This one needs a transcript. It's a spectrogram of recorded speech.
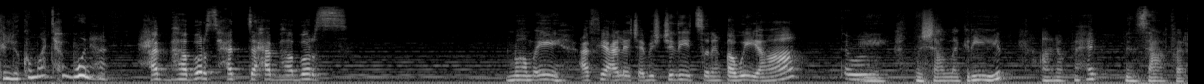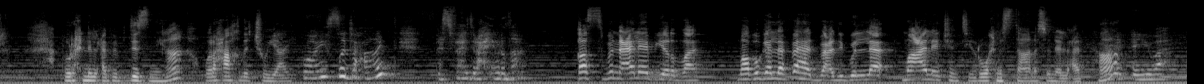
كلكم ما تحبونها. حبها برص حتى حبها برص. المهم إيه عفي عليك أبيش كذي تصيرين قوية ها؟ تمام. إيه وإن شاء الله قريب أنا وفهد بنسافر. بنروح نلعب بديزني ها؟ وراح آخذك وياي. واي صدعات بس فهد راح يرضى؟ غصبا عليه بيرضى. ما بقى الا فهد بعد يقول لا ما عليك أنتي. نروح نستأنس ونلعب ها؟ أيوة.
